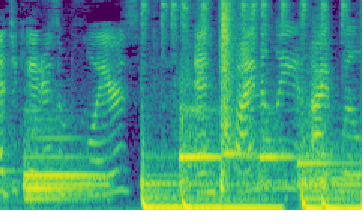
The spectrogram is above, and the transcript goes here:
educators, employers. And finally, I will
